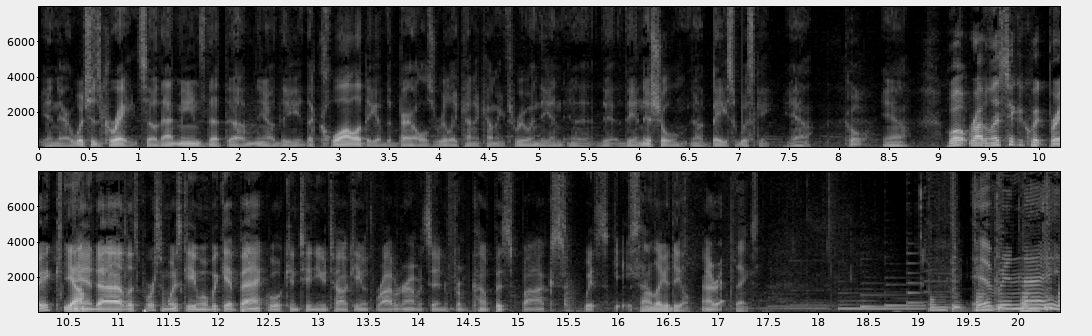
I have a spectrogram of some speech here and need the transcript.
in there, which is great. So that means that the you know the, the quality of the barrel is really kind of coming through in the in, the, the initial uh, base whiskey. Yeah, cool. yeah. Well, Robin, let's take a quick break. Yeah. And uh, let's pour some whiskey. And when we get back, we'll continue talking with Robin Robinson from Compass Box Whiskey. Sounds like a deal. All right. Thanks. Every night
